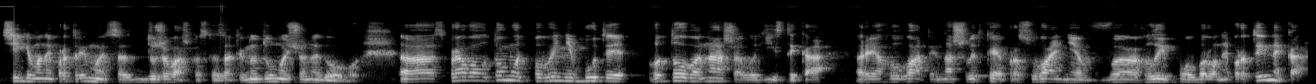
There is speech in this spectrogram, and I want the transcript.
Скільки вони протримуються, дуже важко сказати. Ну думаю, що недовго. Е, справа у тому, повинні бути готова наша логістика реагувати на швидке просування в глиб оборони противника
